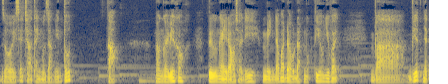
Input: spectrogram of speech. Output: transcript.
rồi sẽ trở thành một giảng viên tốt. Đó mọi người biết không? Từ ngày đó trở đi mình đã bắt đầu đặt mục tiêu như vậy. Và viết nhật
